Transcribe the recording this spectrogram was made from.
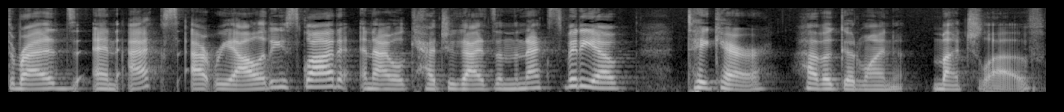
Threads, and X at Realitea Squad, and I will catch you guys in the next video. Take care. Have a good one. Much love.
